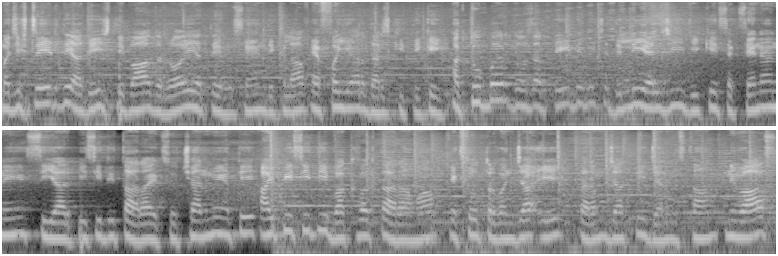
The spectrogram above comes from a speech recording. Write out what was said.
ਮੈਜਿਸਟ੍ਰੇਟ ਦੇ ਆਦੇਸ਼ ਦੇ ਬਾਅਦ ਰੋਏ ਅਤੇ ਹੁਸੈਨ ਦੇ ਖਿਲਾਫ ਐਫ ਆਈ ਆਰ ਦਰਜ ਕੀਤੀ ਗਈ। ਅਕਤੂਬਰ 2023 ਦੇ ਵਿੱਚ ਦਿੱਲੀ ਐਲਜੀ ਵੀਕੇ ਸਕਸੈਨਾ ਨੇ ਸੀਆਰਪੀਸੀ ਦੀ ਧਾਰਾ 196 ਅਤੇ ਆਈਪੀਸੀ ਦੀ ਵੱਖ-ਵੱਖ ਧਾਰਾਵਾਂ 153 ਏ ਧਰਮ, ਜਾਤੀ, ਜਨਮ ਸਥਾਨ, ਨਿਵਾਸ,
